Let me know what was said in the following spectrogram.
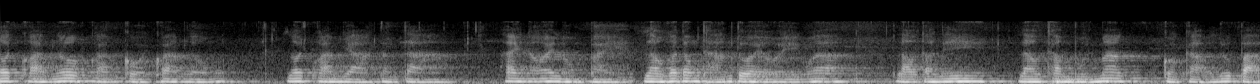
ลดความโลภความโกรธความหลง ลดความอยากต่างๆ ให้น้อยลงไป เราก็ต้องถามตัวเราเองว่า เราตอนนี้เราทำบุญมากกว่าเก่าหรือเปล่า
